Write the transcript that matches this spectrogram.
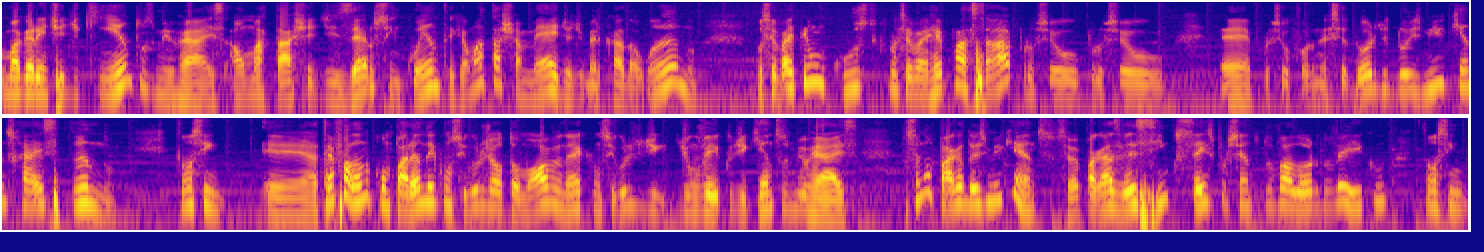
por uma garantia de 500 mil reais a uma taxa de 0,50, que é uma taxa média de mercado ao ano, você vai ter um custo que você vai repassar para o seu, seu, é, seu fornecedor de R$ 2.500 ano. Então, assim, é, até falando, comparando aí com seguro de automóvel, né, com seguro de, de um veículo de 500 mil reais, você não paga 2.500, você vai pagar às vezes 5, 6% do valor do veículo. Então, assim,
